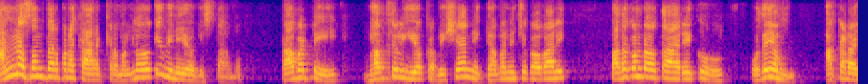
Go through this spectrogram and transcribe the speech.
అన్న సంతర్పణ కార్యక్రమంలోకి వినియోగిస్తాము. కాబట్టి భక్తులు ఈ యొక్క విషయాన్ని గమనించుకోవాలి. పదకొండవ తారీఖు ఉదయం అక్కడ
